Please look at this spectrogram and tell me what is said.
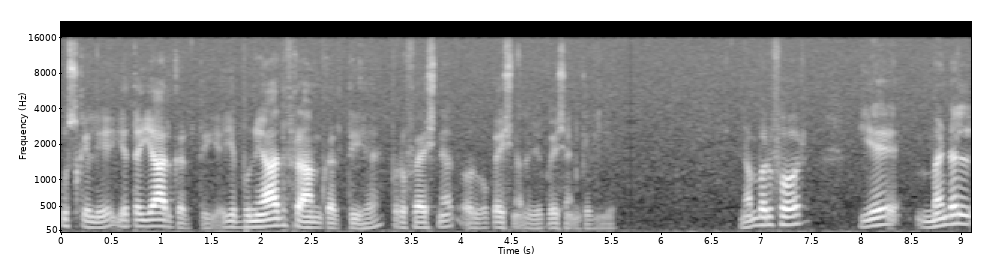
उसके लिए ये तैयार करती है, ये बुनियाद फ्राहम करती है प्रोफेशनल और वोकेशनल एजुकेशन के लिए। नंबर फोर ये मेंडल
